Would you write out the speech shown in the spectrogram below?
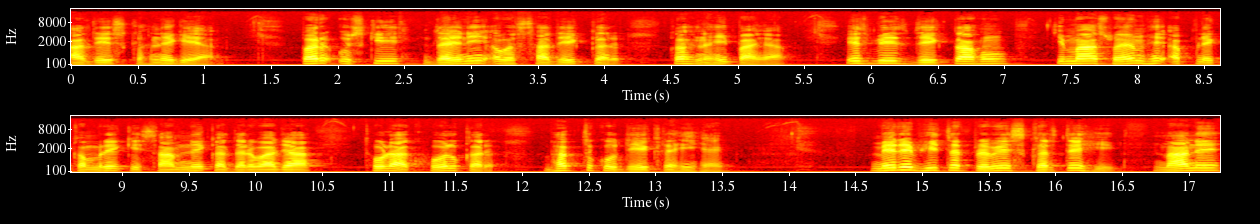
आदेश कहने गया, पर उसकी दयनीय अवस्था देखकर कह नहीं पाया। इस बीच देखता हूँ कि माँ स्वयं ही अपने कमरे के सामने का दरवाज़ा थोड़ा खोलकर भक्त को देख रही हैं। मेरे भीतर प्रवेश करते ही माँ ने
